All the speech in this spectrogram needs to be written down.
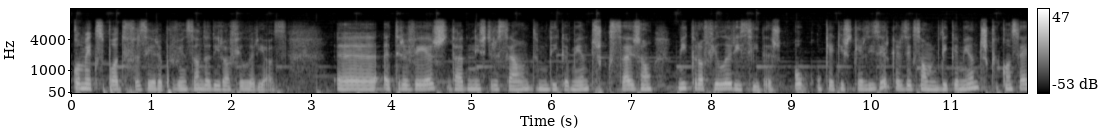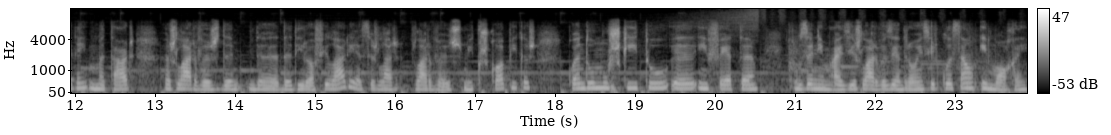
Como é que se pode fazer a prevenção da dirofilariose? Uh, através da administração de medicamentos que sejam microfilaricidas. Ou o que é que isto quer dizer? Quer dizer que são medicamentos que conseguem matar as larvas da, da, dirofilária, essas lar, larvas microscópicas, quando o mosquito uh, infecta os animais e as larvas entram em circulação e morrem.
